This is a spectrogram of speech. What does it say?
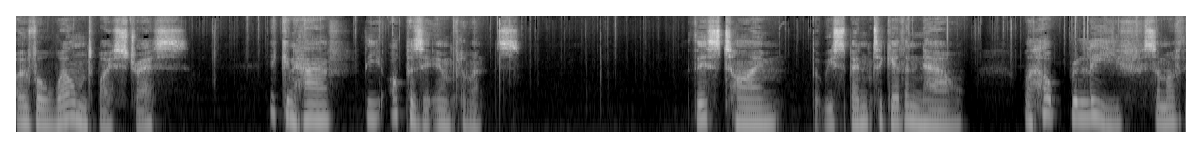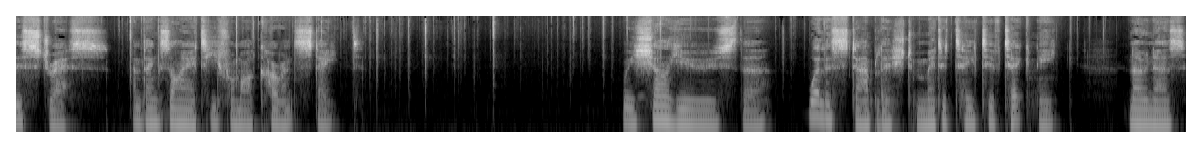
overwhelmed by stress, it can have the opposite influence. This time that we spend together now will help relieve some of this stress and anxiety from our current state. We shall use the well established meditative technique known as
